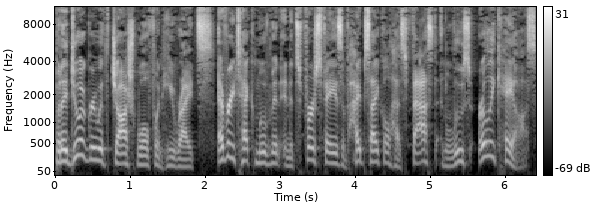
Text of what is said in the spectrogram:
But I do agree with Josh Wolfe when he writes Every tech movement in its first phase of hype cycle has fast and loose early chaos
